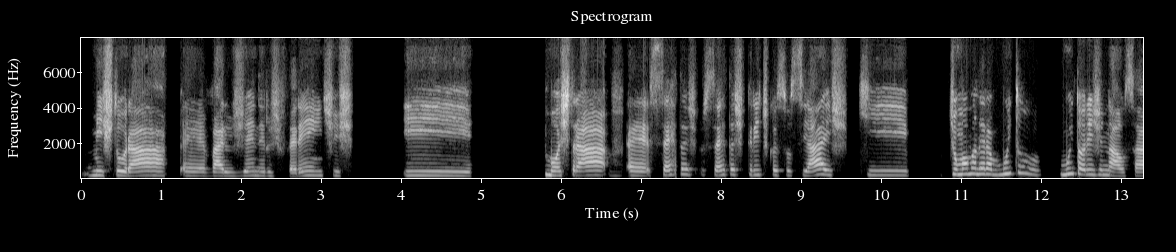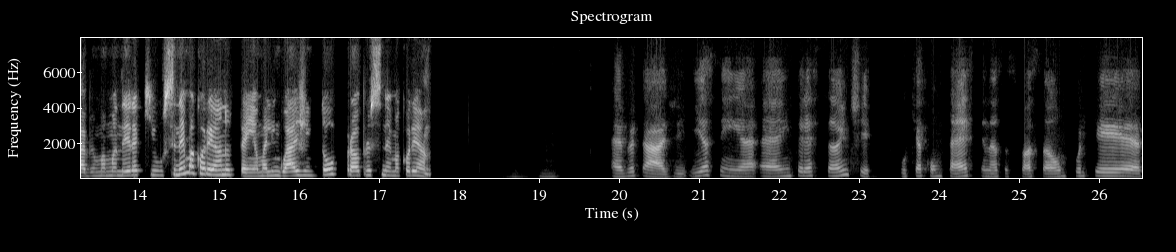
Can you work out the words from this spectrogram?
misturar é, vários gêneros diferentes e mostrar é, certas, certas críticas sociais que, de uma maneira muito muito original, sabe? Uma maneira que o cinema coreano tem, é uma linguagem do próprio cinema coreano. É verdade. E assim, é, é interessante o que acontece nessa situação, porque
